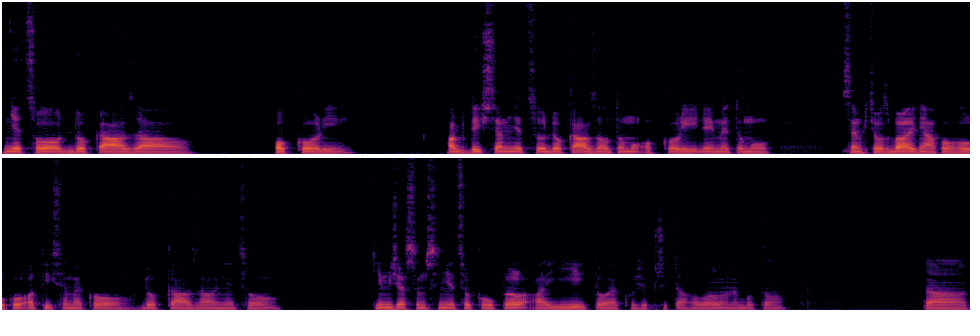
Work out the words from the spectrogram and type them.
něco dokázal okolí. A když jsem něco dokázal tomu okolí, dejme tomu, jsem chtěl zbalit nějakou holku a tý jsem jako dokázal něco, tím, že jsem si něco koupil a jí to jakože přitahovalo nebo to, tak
